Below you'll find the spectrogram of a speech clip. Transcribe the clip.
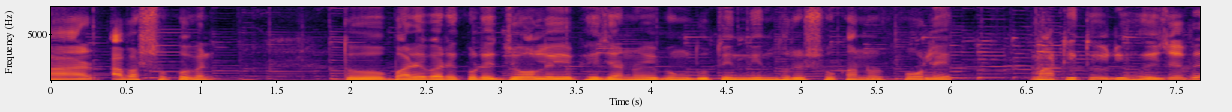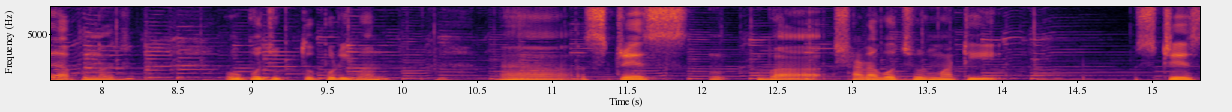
আর আবার শুকোবেন। তো বারে বারে করে জলে ভেজানো এবং দু তিন দিন ধরে শুকানোর ফলে মাটি তৈরি হয়ে যাবে আপনার উপযুক্ত পরিমাণ। স্ট্রেস বা সারা বছর মাটি স্ট্রেস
